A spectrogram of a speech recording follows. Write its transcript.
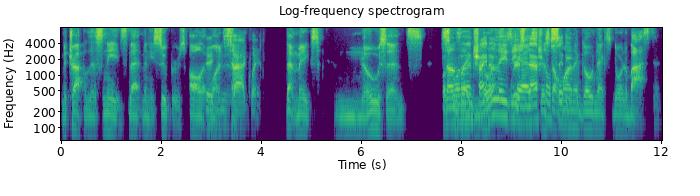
Metropolis needs that many supers all at one time? Exactly. That makes no sense. What's Sounds going on like in China? your lazy Where's ass National just don't want to go next door to Boston.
